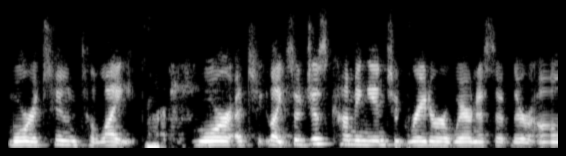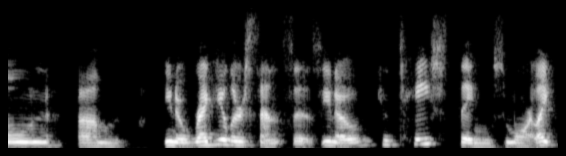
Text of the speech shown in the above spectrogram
more attuned to light, more attuned, like so just coming into greater awareness of their own um, you know, regular senses, you know, can taste things more. Like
